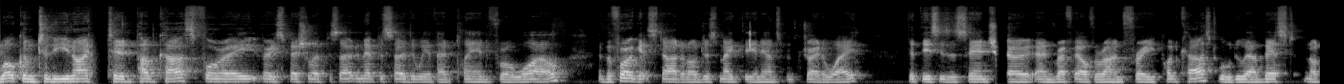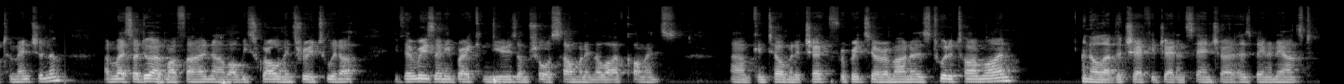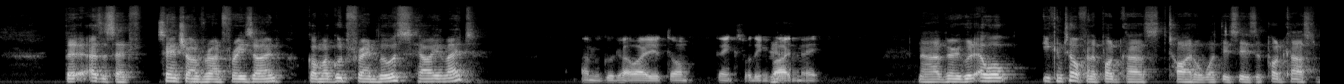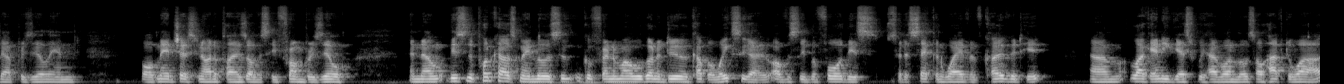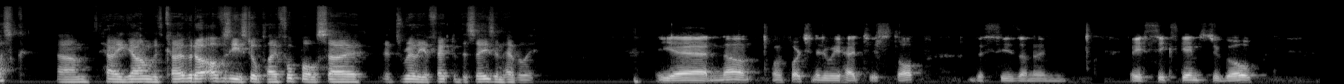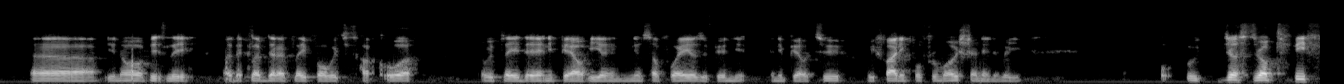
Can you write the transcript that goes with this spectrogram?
Welcome to the United Pubcast for a very special episode, an episode that we have had planned for a while. And before I get started, I'll just make the announcement straight away that this is a Sancho and Rafael Varane free podcast. We'll do our best not to mention them, unless I do have my phone. Um, I'll be scrolling through Twitter. If there is any breaking news, I'm sure someone in the live comments um, can tell me to check Fabrizio Romano's Twitter timeline, and I'll have the check if Jadon Sancho has been announced but as I said, Sancho and Varane free zone. I've got my good friend Lewis. How are you, mate? I'm good. How are you, Tom? Thanks for the invite, yeah. mate. No, very good. Oh, well, you can tell from the podcast title what this is a podcast about Brazilian or Manchester United players, obviously from Brazil. And um, this is a podcast me and Lewis, a good friend of mine, we are going to do a couple of weeks ago, obviously before this sort of second wave of COVID hit. Um, like any guest we have on, Lewis, I'll have to ask um, how are you going with COVID? Obviously, you still play football, so it's really affected the season heavily. Yeah, no, unfortunately, we had to stop the season and we six games to go. Uh, you know, obviously, uh, the club that I play for, which is Hakoah, we play the NPL here in New South Wales. We play NPL two. We're fighting for promotion, and we we just dropped fifth.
